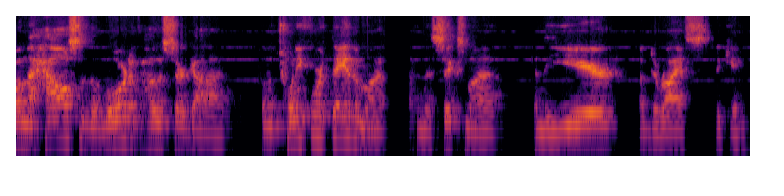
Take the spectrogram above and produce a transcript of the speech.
on the house of the Lord of hosts our God on the 24th day of the month, in the sixth month, in the year of Darius the king.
